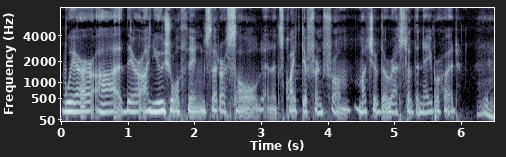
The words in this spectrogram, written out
where uh, there are unusual things that are sold, and it's quite different from much of the rest of the neighborhood. Mm.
